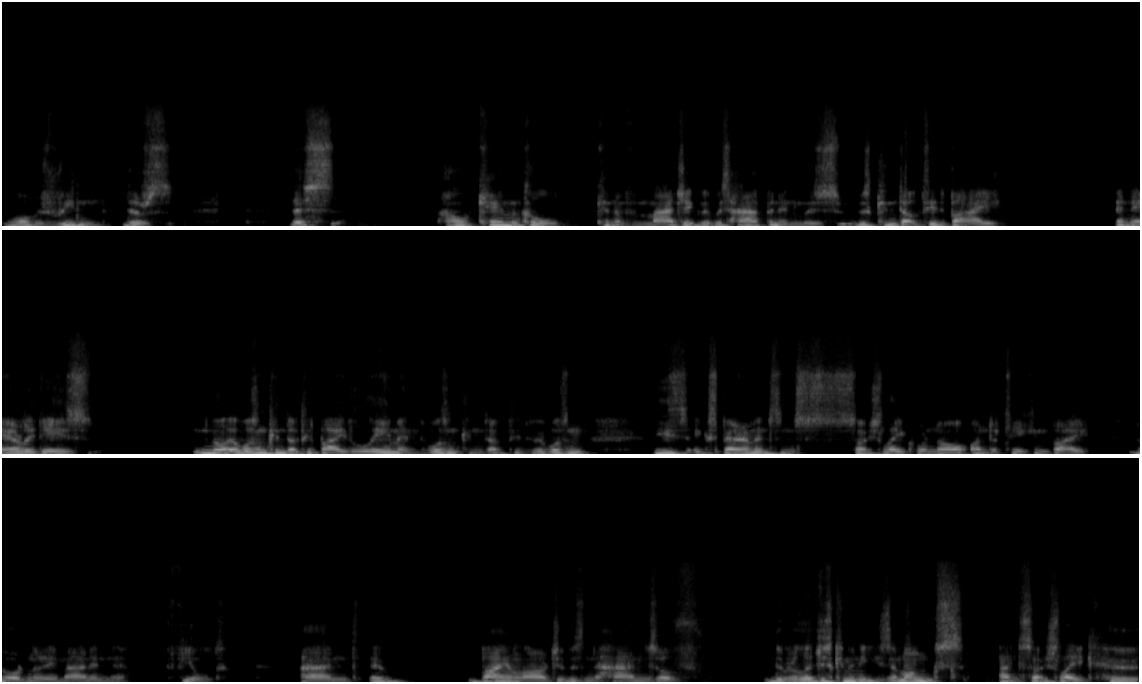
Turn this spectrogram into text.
what I was reading, there's this alchemical kind of magic that was happening was was conducted by in the early days no it wasn't conducted by laymen. It wasn't conducted it wasn't these experiments and such like were not undertaken by the ordinary man in the field. And it, by and large it was in the hands of the religious communities the monks and such like who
